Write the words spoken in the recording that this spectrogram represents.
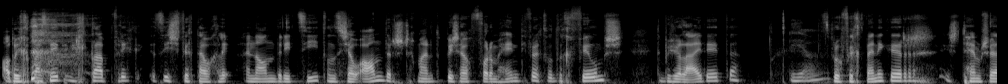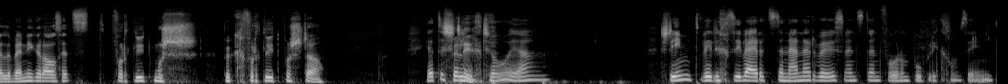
Aber ich weiß nicht, ich glaube, es ist vielleicht auch ein eine andere Zeit und es ist auch anders. Ich meine, du bist auch vor dem Handy, vielleicht, wo du dich filmst. Du bist allein dort. Ja. Es braucht vielleicht weniger, ist die Hemmschwelle weniger, als jetzt vor die Leute musst, wirklich vor die Leute musst stehen. Ja, das Vielleicht. stimmt schon, ja. Stimmt, weil ich, sie wären dann auch nervös, wenn sie dann vor dem Publikum sind.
